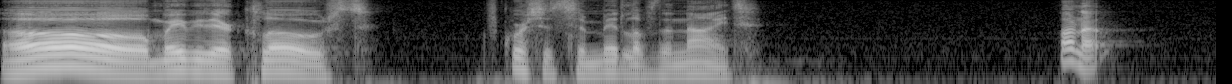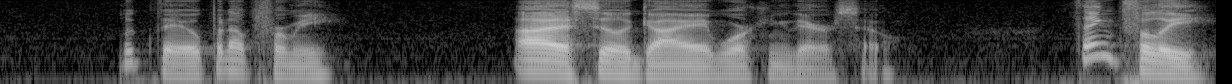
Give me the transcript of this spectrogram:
Oh, maybe they're closed. Of course it's the middle of the night. Oh no. Look, they open up for me. Ah, there's still a guy working there, so. Thankfully.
